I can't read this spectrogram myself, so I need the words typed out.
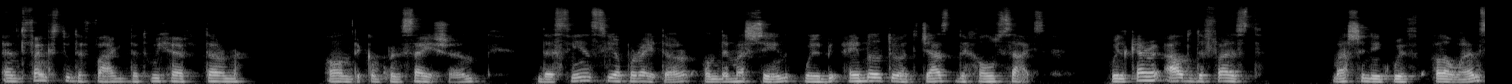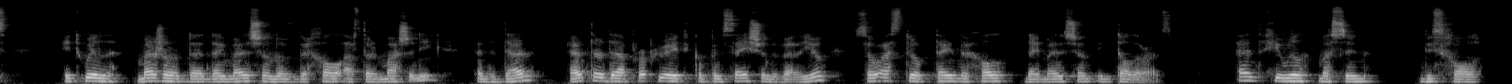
and thanks to the fact that we have turned on the compensation the CNC operator on the machine will be able to adjust the hole size. We'll carry out the first machining with allowance. It will measure the dimension of the hole after machining and then enter the appropriate compensation value so as to obtain the hole dimension in tolerance. And he will machine this hole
